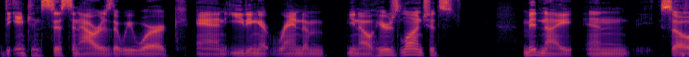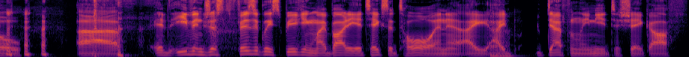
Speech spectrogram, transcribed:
the inconsistent hours that we work and eating at random. You know, here's lunch. It's midnight, and so. uh, it, even just physically speaking, my body it takes a toll, and I, yeah. I definitely need to shake off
